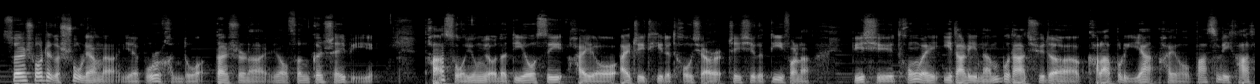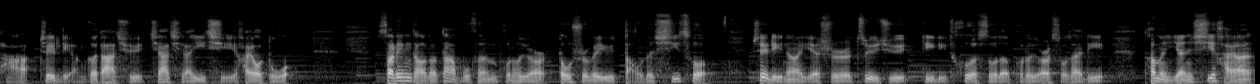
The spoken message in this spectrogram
虽然说这个数量呢也不是很多，但是呢要分跟谁比，它所拥有的 DOC 还有 IGT 的头衔这些个地方呢，比起同为意大利南部大区的卡拉布里亚还有巴斯利卡塔这两个大区加起来一起还要多。萨丁岛的大部分葡萄园都是位于岛的西侧，这里呢也是最具地理特色的葡萄园所在地。它们沿西海岸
